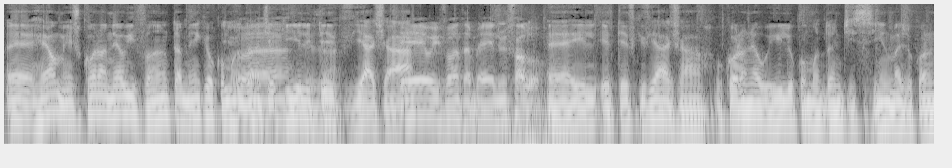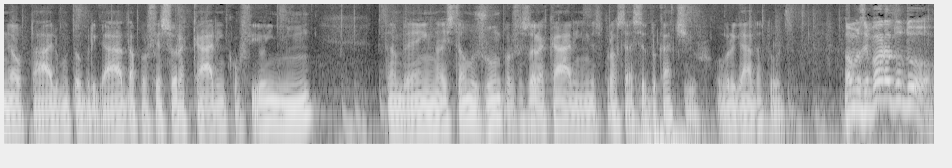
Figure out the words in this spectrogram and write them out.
é, realmente, o coronel Ivan também, que é o comandante Ivan, aqui, ele exato. teve que viajar. É, o Ivan também, ele me falou. É, ele, ele teve que viajar. O coronel William, o comandante de ensino, mas o coronel Talho, muito obrigado. A professora Karen confiou em mim também. Nós estamos juntos, professora Karen, nesse processo educativo. Obrigado a todos. Vamos embora, Dudu?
